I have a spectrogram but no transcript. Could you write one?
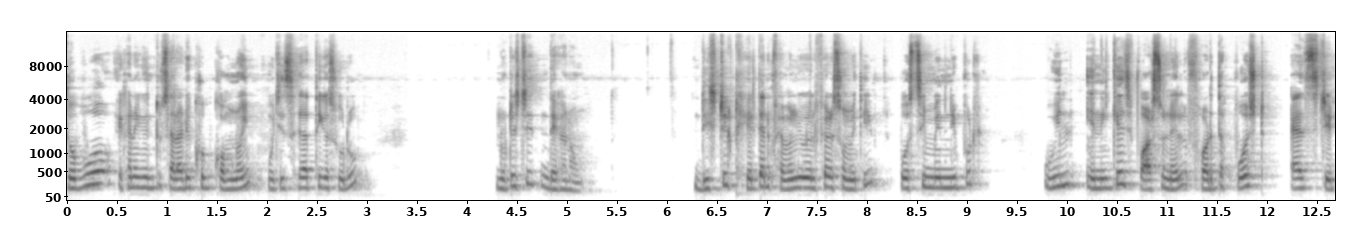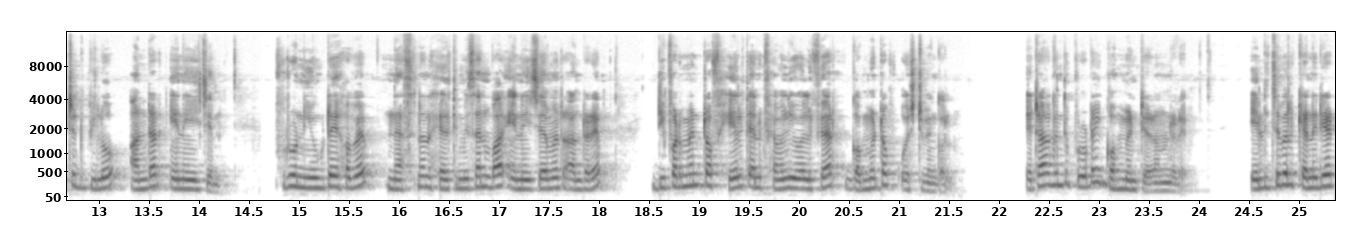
তবুও এখানে কিন্তু স্যালারি খুব কম নয়, পঁচিশ হাজার থেকে শুরু। নোটিশটি দেখানো district health and family welfare সমিতি, Paschim Medinipur will engage personnel for the post as stated below under NHM পুরো নিয়োগটাই হবে ন্যাশনাল হেলথ মিশন বা এনএইচএমের আন্ডারে department of health and family welfare government of West Bengal এটা কিন্তু পুরোটাই গভর্নমেন্টের আন্ডারে eligible candidate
